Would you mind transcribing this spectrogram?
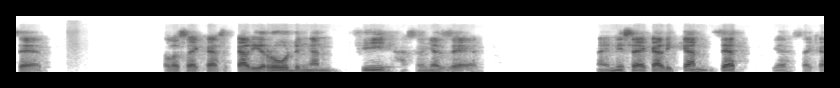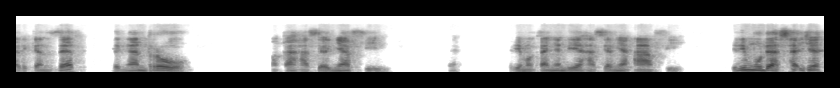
Z. Kalau saya kali rho dengan V hasilnya Z. Nah, ini saya kalikan Z ya, saya kalikan Z dengan rho. Maka hasilnya V. Ya. Jadi makanya dia hasilnya AV. Jadi mudah saja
